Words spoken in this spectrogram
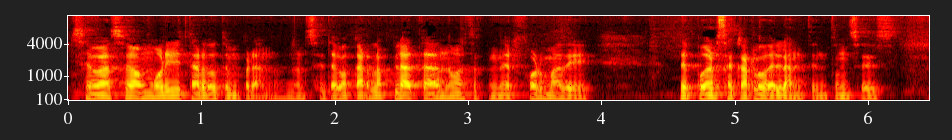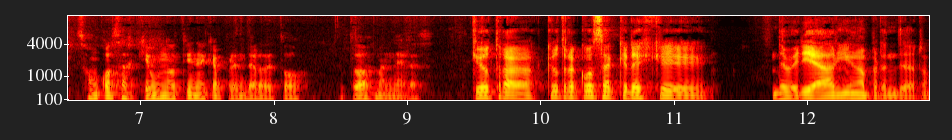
se va, se va a morir tarde o temprano. ¿no? Se te va a caer la plata, no vas a tener forma de, de poder sacarlo adelante. Entonces, son cosas que uno tiene que aprender de todo, de todas maneras. ¿Qué otra, qué otra cosa crees que debería alguien aprender?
